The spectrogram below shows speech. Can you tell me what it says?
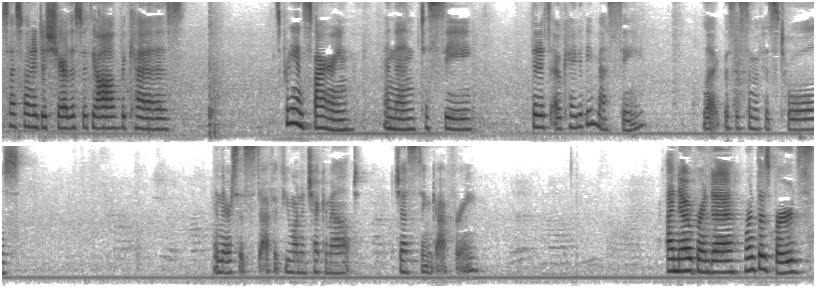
So I just wanted to share this with y'all because it's pretty inspiring. And then to see that it's okay to be messy. Look, this is some of his tools. And there's his stuff if you want to check him out. Justin Gaffrey. I know, Brenda. Weren't those birds,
